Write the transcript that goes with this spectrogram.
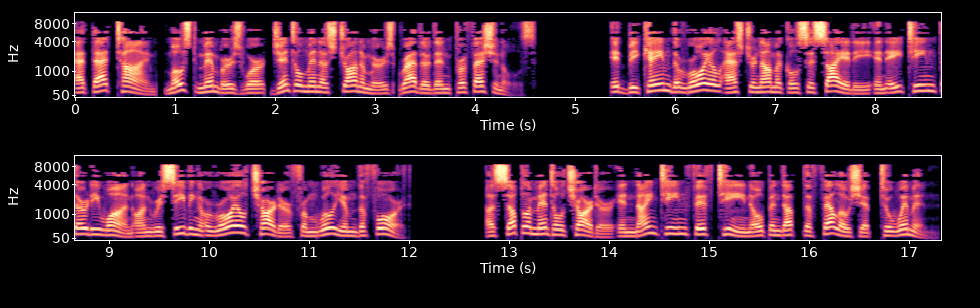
At that time, most members were gentlemen astronomers rather than professionals. It became the Royal Astronomical Society in 1831 on receiving a royal charter from William IV. A supplemental charter in 1915 opened up the fellowship to women.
